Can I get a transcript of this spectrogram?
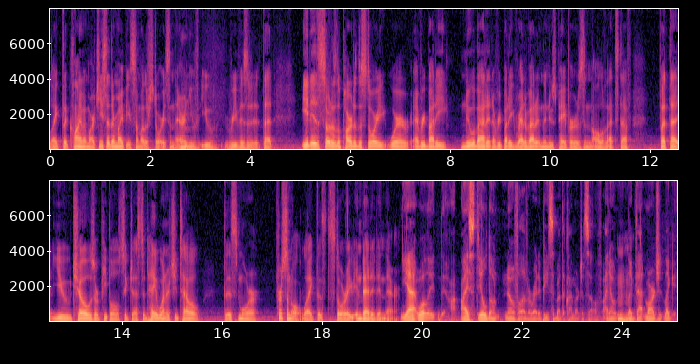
like the climate march and you said there might be some other stories in there and mm. you've you've revisited it that it is sort of the part of the story where everybody knew about it everybody read about it in the newspapers and all of that stuff but that you chose or people suggested hey why don't you tell this more personal like this story embedded in there Yeah, well, it, I still don't know if I'll ever write a piece about the climate march itself. I don't mm-hmm. like that march. Like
